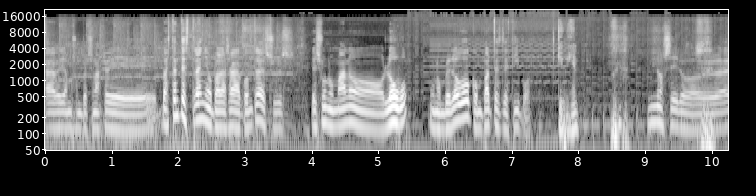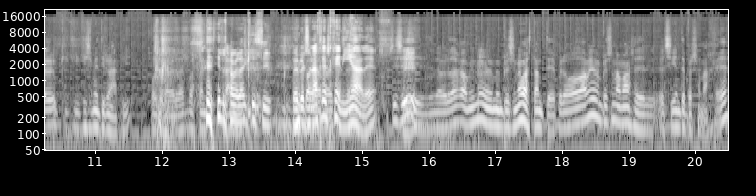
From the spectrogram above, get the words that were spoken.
ahora veríamos un personaje bastante extraño para la saga Contra. Es, es, es un humano lobo, un hombre lobo con partes de cyborg. Qué bien. No sé lo, qué- qué se metieron aquí, porque la verdad es bastante la verdad que sí. Pero el personaje es genial, ¿eh? Sí, sí, la verdad a mí me, me impresionó bastante, pero a mí me impresiona más el, el siguiente personaje, ¿eh?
